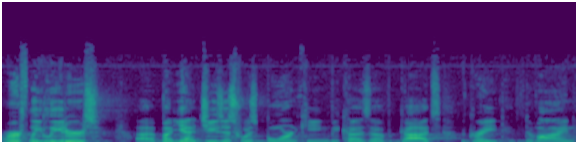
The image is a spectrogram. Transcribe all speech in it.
earthly leaders, uh, but yet Jesus was born king because of God's great divine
